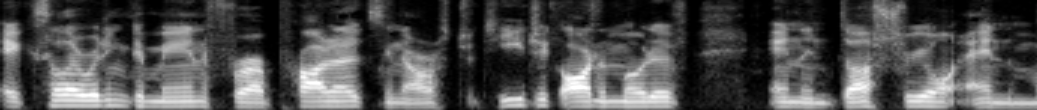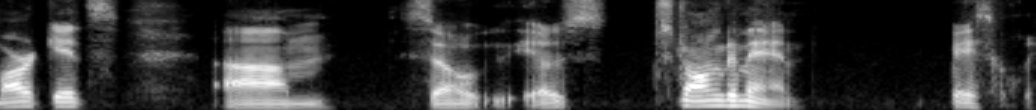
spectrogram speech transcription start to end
accelerating demand for our products in our strategic automotive and industrial end markets. Um, so it was strong demand, basically.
